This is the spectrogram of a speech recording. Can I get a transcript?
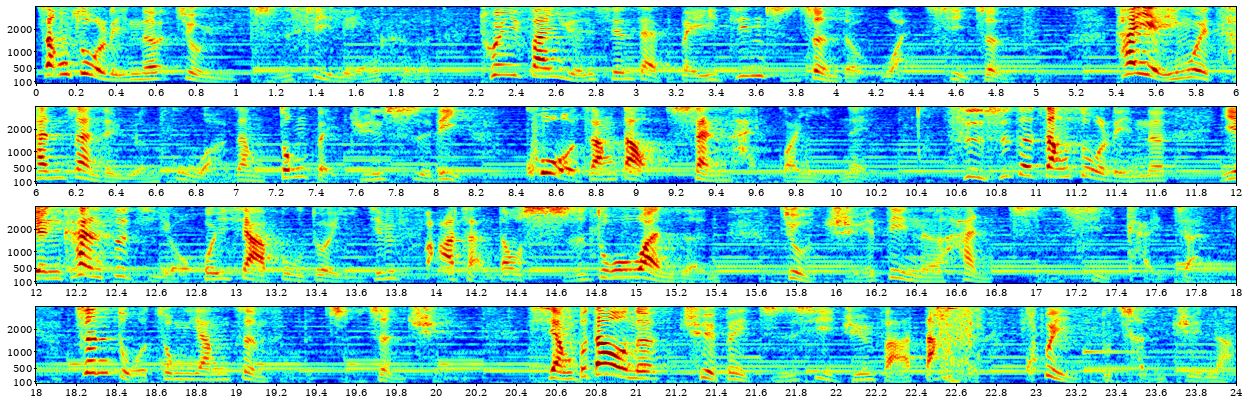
张作霖呢就与直系联合，推翻原先在北京执政的皖系政府。他也因为参战的缘故啊，让东北军势力扩张到山海关以内。此时的张作霖呢，眼看自己有麾下部队已经发展到十多万人，就决定呢和直系开战，争夺中央政府的执政权。想不到呢，却被直系军阀打得溃不成军啊，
